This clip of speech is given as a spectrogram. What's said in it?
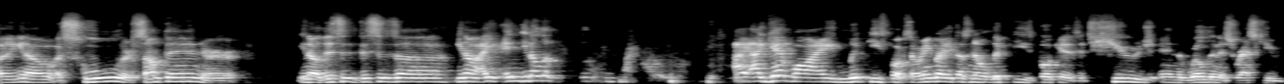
uh, you know, a school or something, or you know, this is this is uh, you know, I and you know, look, I, I get why Lipke's book. So anybody that doesn't know what Lipke's book is, it's huge in the wilderness rescue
